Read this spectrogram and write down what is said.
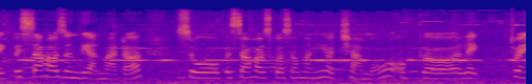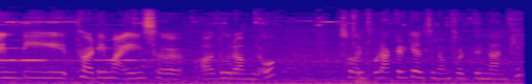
లైక్ పిస్తా హౌస్ ఉంది అనమాట సో పిస్తా హౌస్ కోసం అని వచ్చాము. ఒక లైక్ ట్వంటీ థర్టీ మైల్స్ దూరంలో. సో ఇప్పుడు అక్కడికి వెళ్తున్నాం ఫుడ్ తినడానికి.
